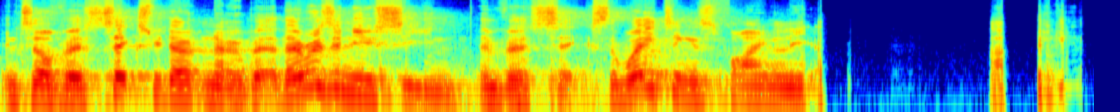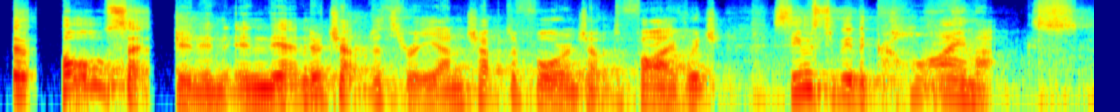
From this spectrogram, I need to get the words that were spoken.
until verse 6, we don't know. But there is a new scene in verse 6. The waiting is finally. Whole section in, in the end of chapter 3 and chapter 4 and chapter 5, which seems to be the climax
